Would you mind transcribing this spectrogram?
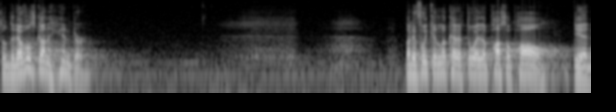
So the devil's going to hinder. But if we can look at it the way the Apostle Paul did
